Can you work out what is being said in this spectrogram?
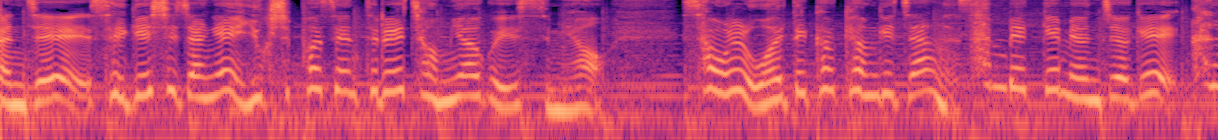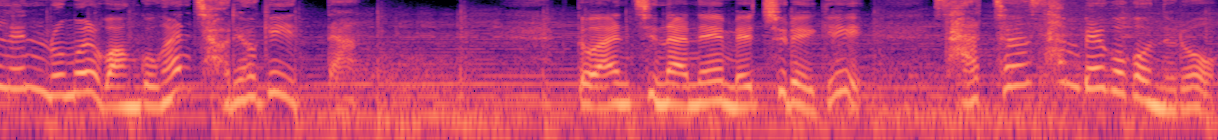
현재 세계 시장의 60%를 점유하고 있으며 서울 월드컵 경기장 300개 면적의 clean room을 완공한 저력이 있다. 또한 지난해 매출액이 4,300억 원으로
